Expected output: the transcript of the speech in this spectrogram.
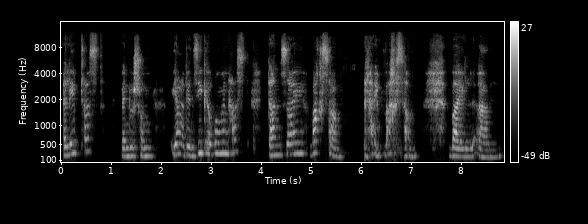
erlebt hast, wenn du schon ja, den Sieg errungen hast, dann sei wachsam, bleib wachsam, weil ähm,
